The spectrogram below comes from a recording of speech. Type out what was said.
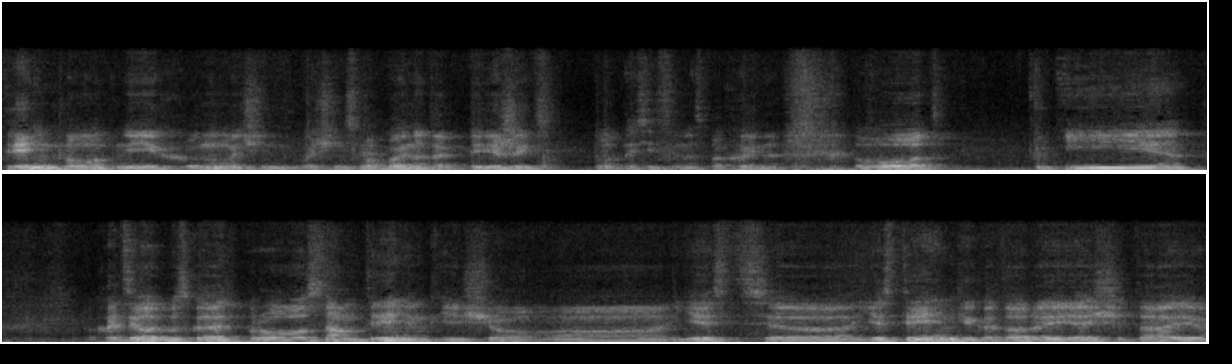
тренинг помог мне их ну, очень, очень спокойно так пережить. Ну, относительно спокойно. Вот. И хотелось бы сказать про сам тренинг еще. А, Есть, э, есть тренинги, которые я считаю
